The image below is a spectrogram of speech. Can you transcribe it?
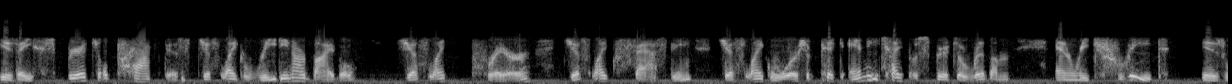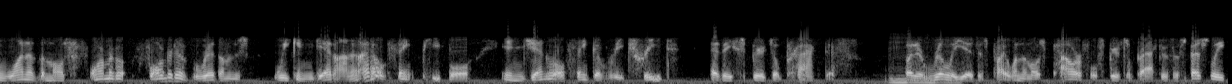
is a spiritual practice just like reading our bible just like prayer just like fasting just like worship pick any type of spiritual rhythm and retreat is one of the most formative, formative rhythms we can get on. And I don't think people in general think of retreat as a spiritual practice. Mm-hmm. But it really is. It's probably one of the most powerful spiritual practices, especially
